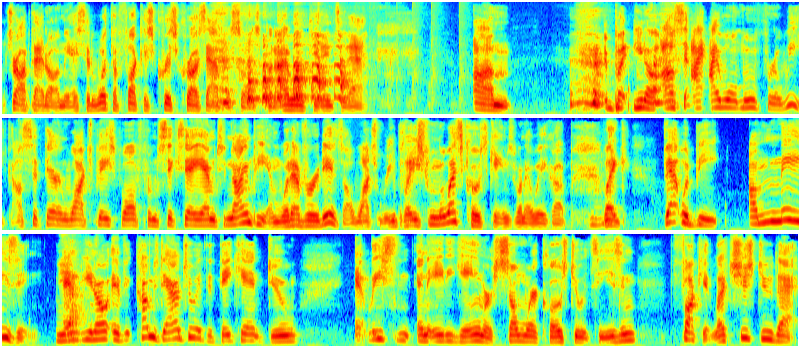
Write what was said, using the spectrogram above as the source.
dropped that on me. I said, "What the fuck is crisscross applesauce?" But I won't get into that. Um, but you know, I'll I, I won't move for a week. I'll sit there and watch baseball from 6 a.m. to 9 p.m. Whatever it is. I'll watch replays from the West Coast games when I wake up. Mm-hmm. Like that would be amazing. Yeah. And you know, if it comes down to it that they can't do at least an 80 game or somewhere close to it season, fuck it. Let's just do that.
